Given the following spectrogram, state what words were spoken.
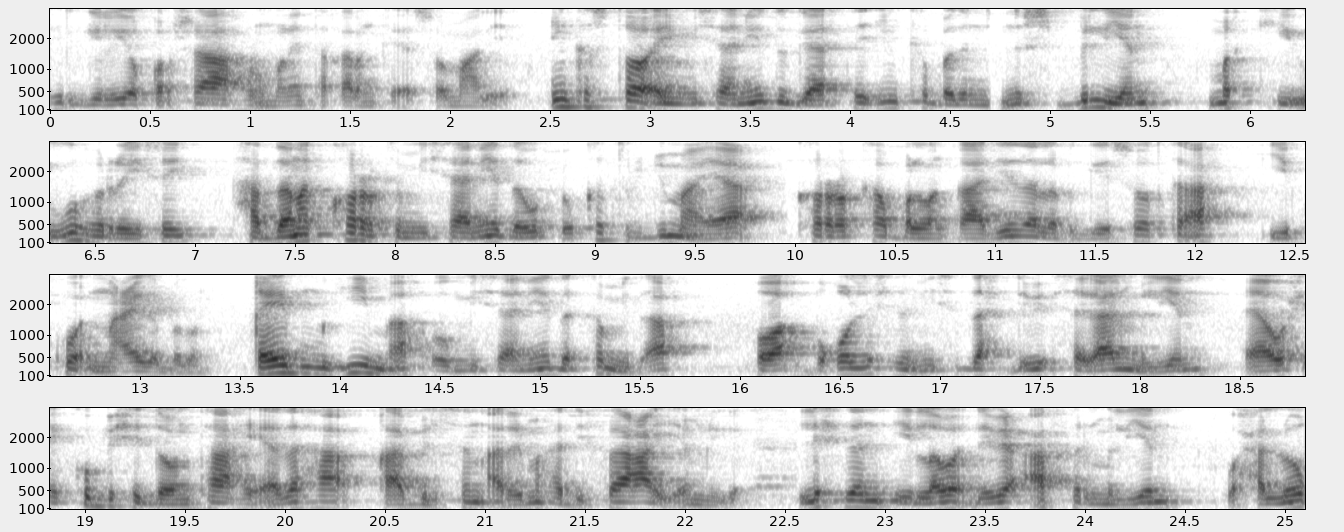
hirgeliyo qorshaha horumarinta qaranka ee soomaaliya. Inkastoo ay miisaaniyaddu gaartay in ka badan nus bilyan markii ugu horreysay haddana korarka miisaaniyadda wuxuu ka turjumayaa korarka ballanqaadyada labageesoodka ah iyo kuwa dhinacyada badan. Qayb muhiim ah oo miisaaniyadda ka mid ah oo ah boqol lixdan iyo saddex dhibic sagaal milyan ayaa waxay ku bixi doontaa hay'adaha qaabilsan arrimaha difaaca iyo amniga. Lixdan iyo laba dhibic afar milyan waxaa loo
